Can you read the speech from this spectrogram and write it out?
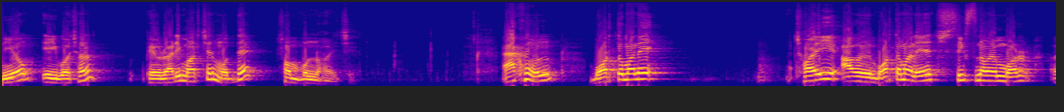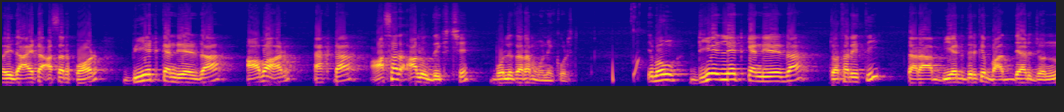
নিয়োগ এই বছর ফেব্রুয়ারি, মার্চের মধ্যে সম্পন্ন হয়েছে। এখন বর্তমানে ছয়ই বর্তমানে সিক্স নভেম্বর ওই রায়টা আসার পর বিএড ক্যান্ডিডেটরা আবার একটা আশার আলো দেখছে বলে তারা মনে করছে। এবং ডিএলএড ক্যান্ডিডেটরা যথারীতি তারা বিএডদেরকে বাদ দেওয়ার জন্য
